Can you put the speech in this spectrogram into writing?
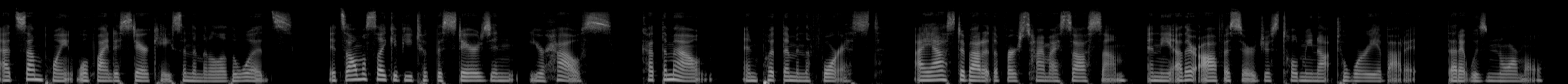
at some point we'll find a staircase in the middle of the woods. It's almost like if you took the stairs in your house, cut them out, and put them in the forest. I asked about it the first time I saw some, and the other officer just told me not to worry about it, that it was normal.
